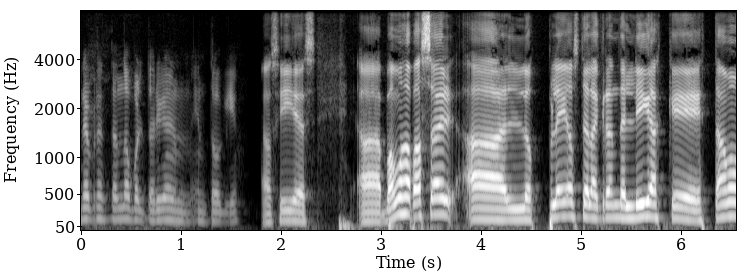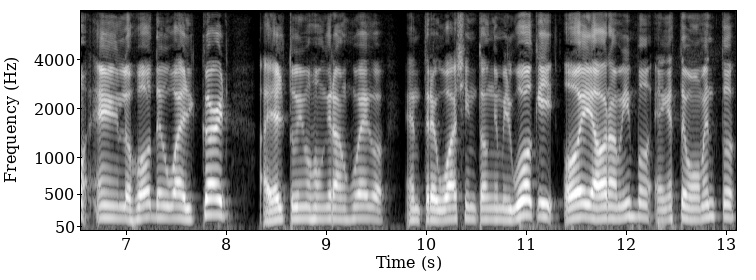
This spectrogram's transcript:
representando a Puerto Rico en, Tokio. Así es. Ah, vamos a pasar a los playoffs de las grandes ligas que estamos en los juegos de Wild Card. Ayer tuvimos un gran juego entre Washington y Milwaukee. Hoy, ahora mismo, en este momento,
